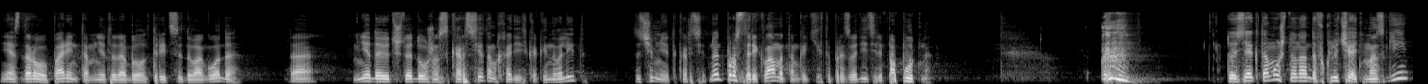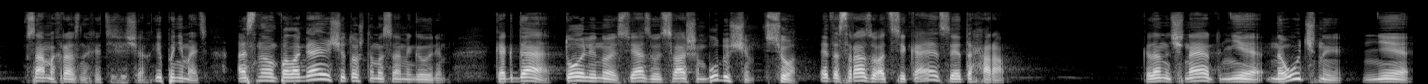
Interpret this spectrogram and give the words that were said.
Я здоровый парень, там мне тогда было 32 года. Да. Мне дают, что я должен с корсетом ходить, как инвалид. Зачем мне это корсет? Ну, это просто реклама там каких-то производителей попутно. То есть я к тому, что надо включать мозги в самых разных этих вещах и понимать. Основополагающее то, что мы с вами говорим. Когда то или иное связывают с вашим будущим, все, это сразу отсекается, и это харам. Когда начинают не научные, не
